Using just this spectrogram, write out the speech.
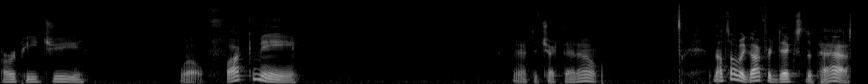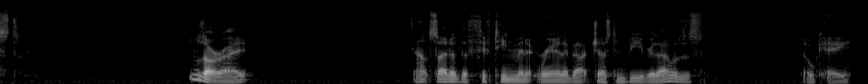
RPG. Well, fuck me. I have to check that out. And that's all we got for Dicks the Past. It was alright. Outside of the 15 minute rant about Justin Bieber, that was okay.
